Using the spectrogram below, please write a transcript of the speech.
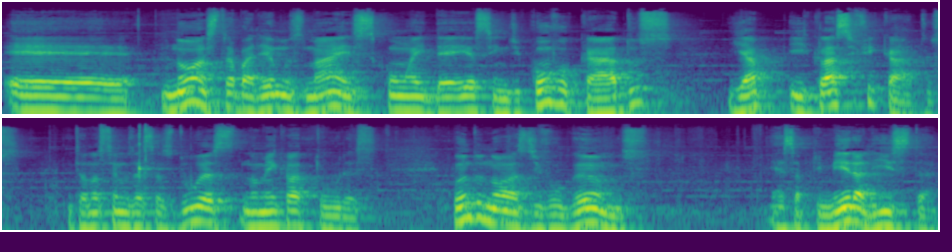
É, nós trabalhamos mais com a ideia assim, de convocados e, a, e classificados. Então, nós temos essas duas nomenclaturas. Quando nós divulgamos essa primeira lista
